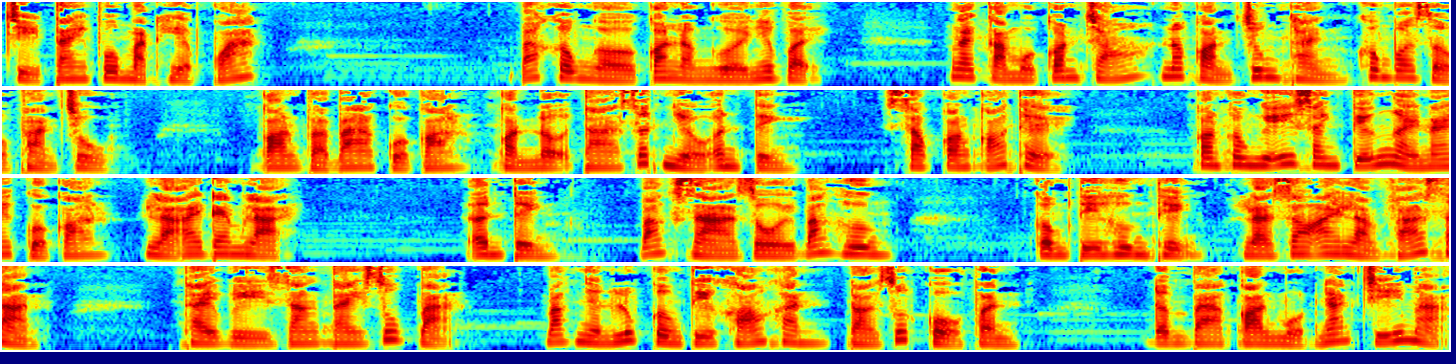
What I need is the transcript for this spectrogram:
chỉ tay vô mặt Hiệp quát. Bác không ngờ con là người như vậy. Ngay cả một con chó nó còn trung thành không bao giờ phản chủ. Con và ba của con còn nợ ta rất nhiều ân tình. Sao con có thể? Con không nghĩ danh tiếng ngày nay của con là ai đem lại. Ân tình, bác già rồi bác Hưng. Công ty Hưng Thịnh là do ai làm phá sản. Thay vì giang tay giúp bạn, bác nhân lúc công ty khó khăn đòi rút cổ phần. Đâm ba con một nhát chí mạng.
